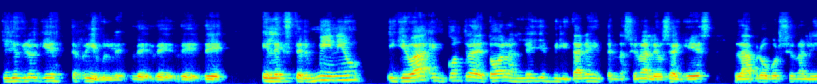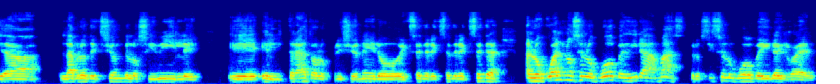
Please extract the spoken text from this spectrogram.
que yo creo que es terrible de, de, de, el exterminio y que va en contra de todas las leyes militares internacionales, o sea, que es la proporcionalidad, la protección de los civiles, eh, el trato a los prisioneros, etcétera, etcétera, etcétera, a lo cual no se lo puedo pedir a Hamas, pero sí se lo puedo pedir a Israel.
